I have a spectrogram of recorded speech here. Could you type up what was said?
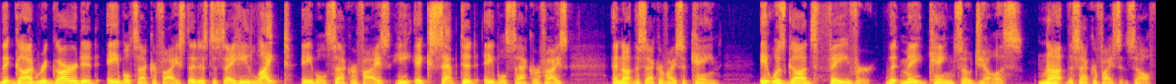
that God regarded Abel's sacrifice, that is to say, he liked Abel's sacrifice, he accepted Abel's sacrifice, and not the sacrifice of Cain. It was God's favor that made Cain so jealous, not the sacrifice itself.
